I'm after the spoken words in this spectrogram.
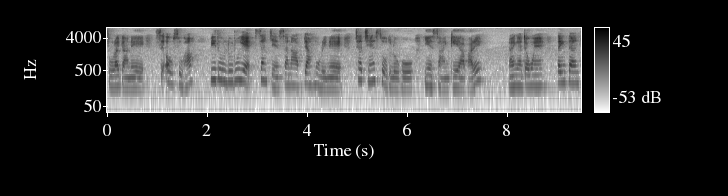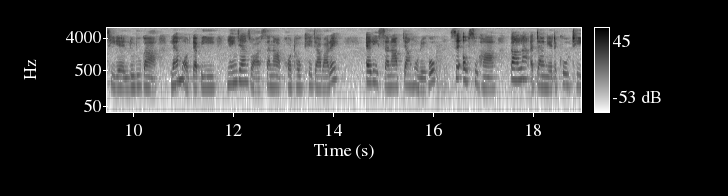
ဆိုလိုက်တာနဲ့စစ်အုပ်စုဟာပြည်သူလူထုရဲ့စန့်ကျင်ဆန္ဒပြမှုတွေနဲ့ချက်ချင်းဆိုသလိုကိုရင်ဆိုင်ခဲ့ရပါတယ်။ နိုင်ငံတော်ဝန်တိမ့်တန်းချီတဲ့လူထုကလမ်းပေါ်တက်ပြီးငြိမ်းချမ်းစွာဆန္ဒဖော်ထုတ်ခဲ့ကြပါတယ်။အဲ့ဒီဆန္ဒပြမှုတွေကိုစစ်အုပ်စုဟာကာလအတန်ငယ်တစ်ခုထိ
